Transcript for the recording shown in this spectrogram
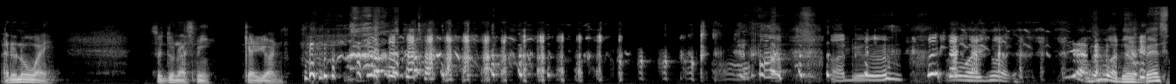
I don't know why. So don't ask me. Carry on. Aduh. Oh my god. You are the best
